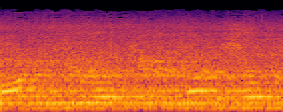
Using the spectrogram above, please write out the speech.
0.002 minus 0.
